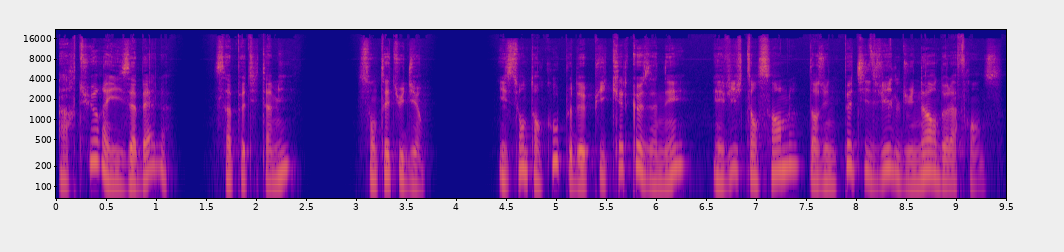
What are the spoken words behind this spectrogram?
Arthur et Isabelle, sa petite amie, sont étudiants. Ils sont en couple depuis quelques années et vivent ensemble dans une petite ville du nord de la France.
